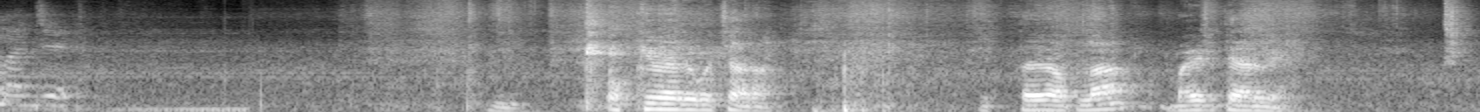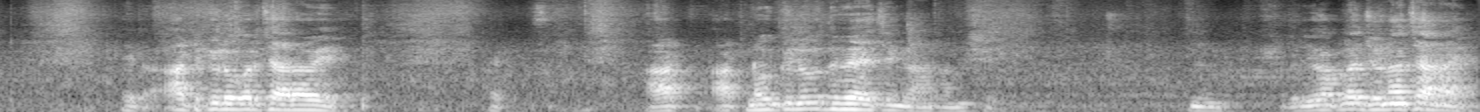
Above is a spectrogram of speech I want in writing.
म्हणजे ओके आहे देखो चारा। इतना आपला बाईट तयार आहे एक आठ किलो कर चारा आहे आठ आठ नऊ किलो तो व्हायचे का आरामशी ह्यो आपला जुना चारा आहे.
